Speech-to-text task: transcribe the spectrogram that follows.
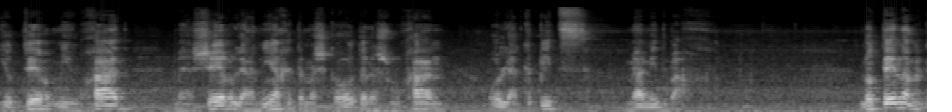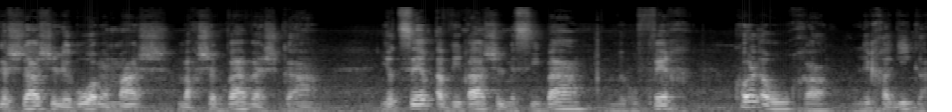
יותר מיוחד מאשר להניח את המשקאות על השולחן או להקפיץ מהמטבח. נותן הרגשה של אירוע ממש, מחשבה והשקעה, יוצר אווירה של מסיבה והופך כל ארוחה לחגיגה.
